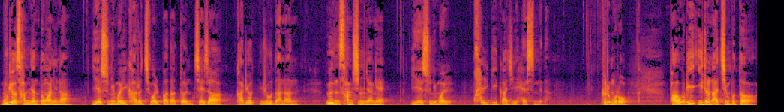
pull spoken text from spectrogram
무려 3년 동안이나 예수님의 가르침을 받았던 제자 가룟 유다는 은 30냥에 예수님을 팔기까지 했습니다. 그러므로 바울이 이른 아침부터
